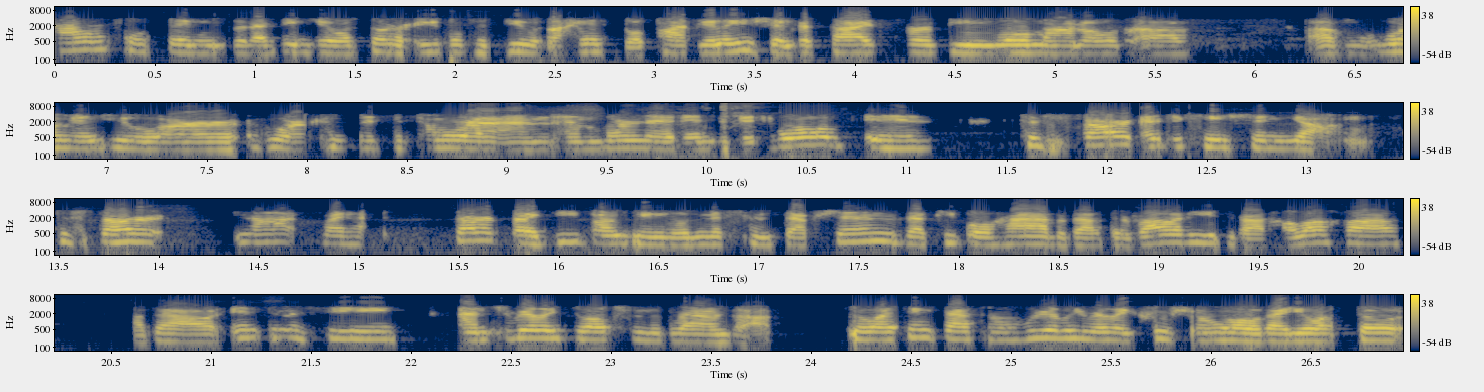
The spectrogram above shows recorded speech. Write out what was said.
powerful things that I think Yoetzot are able to do with the high school population, besides for being role models of of women who are who are committed to Torah and, and learned individuals is to start education young. To start not by start by debunking those misconceptions that people have about their bodies, about halacha, about intimacy, and to really build from the ground up. So I think that's a really, really crucial role that you also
